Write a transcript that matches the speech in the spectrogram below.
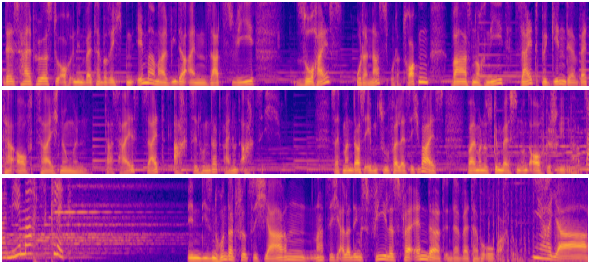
Deshalb hörst du auch in den Wetterberichten immer mal wieder einen Satz wie so heiß oder nass oder trocken war es noch nie seit Beginn der Wetteraufzeichnungen. Das heißt seit 1881. Seit man das eben zuverlässig weiß, weil man es gemessen und aufgeschrieben hat. Bei mir macht's Klick. In diesen 140 Jahren hat sich allerdings vieles verändert in der Wetterbeobachtung. Ja, ja,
